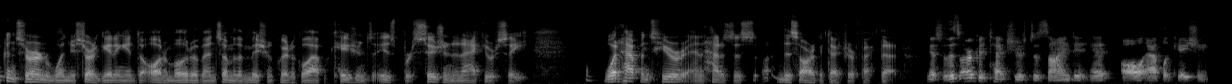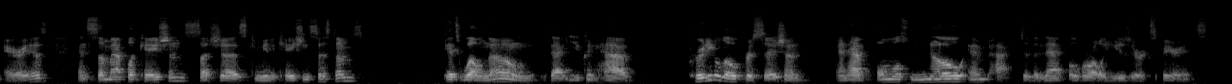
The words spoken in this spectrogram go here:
concern when you start getting into automotive and some of the mission critical applications is precision and accuracy. What happens here and how does this, this architecture affect that? Yeah, so this architecture is designed to hit all application areas. And some applications, such as communication systems, it's well known that you can have pretty low precision and have almost no impact to the net overall user experience.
